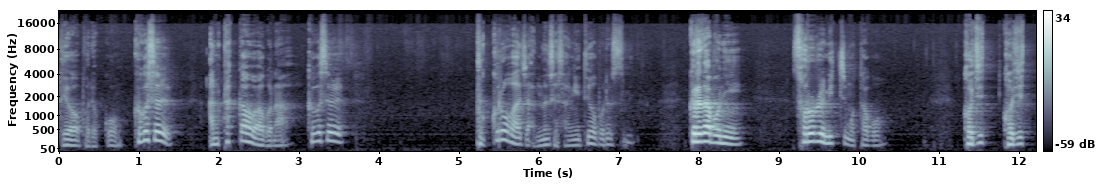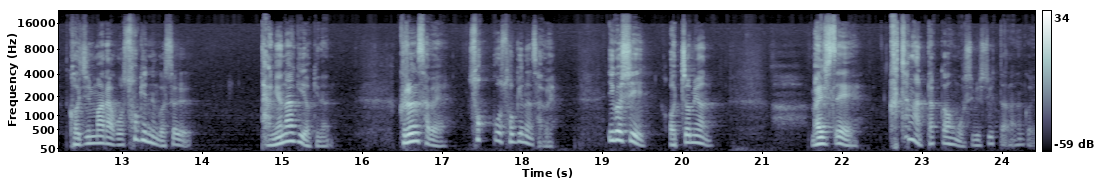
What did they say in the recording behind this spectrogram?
되어 버렸고 그것을 안타까워하거나 그것을 부끄러워하지 않는 세상이 되어 버렸습니다. 그러다 보니 서로를 믿지 못하고 거짓 거짓 거짓말하고 속이는 것을 당연하게 여기는 그런 사회, 속고 속이는 사회. 이것이 어쩌면 말세의 가장 안타까운 모습일 수 있다라는 거예요.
